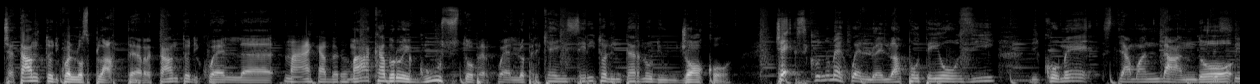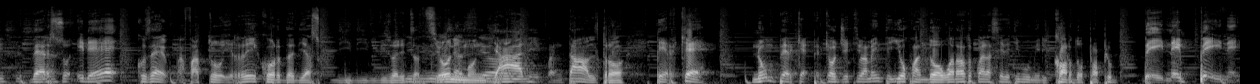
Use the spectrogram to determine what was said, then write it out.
c'è tanto di quello splatter, tanto di quel Macabro. macabro e gusto per quello, perché è inserito all'interno di un gioco. Cioè, secondo me quello è l'apoteosi di come stiamo andando Sì, sì, sì, verso... Ed è, cos'è? Ha fatto il record di, as- di- di visualizzazioni Di mondiali e quant'altro. Perché? Non perché, perché oggettivamente io quando ho guardato quella serie tv mi ricordo proprio bene bene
